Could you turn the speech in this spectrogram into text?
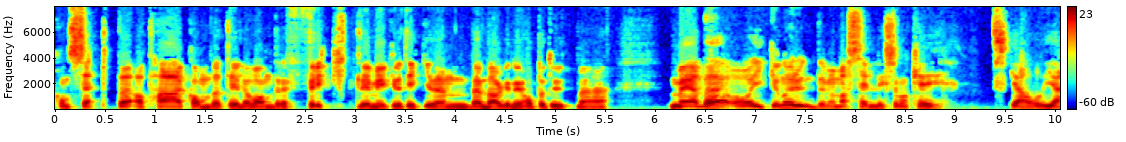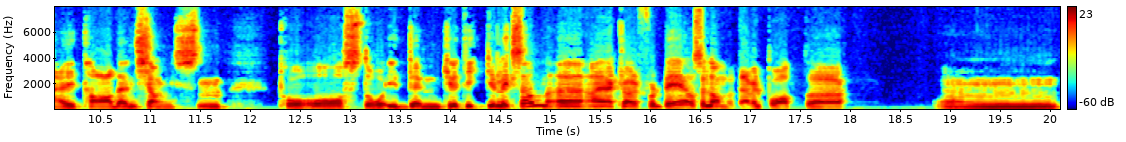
konseptet, at her kom det til å vandre fryktelig mye kritikk i den, den dagen vi hoppet ut med, med det. Og gikk jo noen runder med meg selv. liksom, ok, Skal jeg ta den sjansen på å stå i den kritikken, liksom? Eh, er jeg klar for det? Og så landet jeg vel på at eh, Um,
